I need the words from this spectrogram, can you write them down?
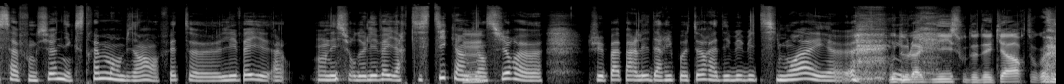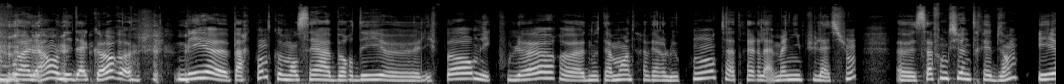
ça fonctionne extrêmement bien. En fait, l'éveil, alors on est sur de l'éveil artistique, hein, bien mmh. sûr. Euh, je vais pas parler d'Harry Potter à des bébés de six mois et euh, ou de Lagnis ou de Descartes. Ou voilà, on est d'accord. Mais euh, par contre, commencer à aborder les formes, les couleurs, notamment à travers le conte, à travers la manipulation, ça fonctionne très bien et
